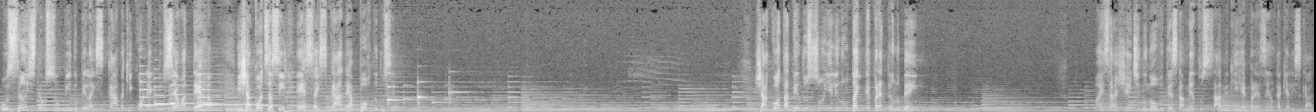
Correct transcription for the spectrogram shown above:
Os anjos estão subindo pela escada que conecta o céu à terra. E Jacó disse assim: Essa escada é a porta do céu. Jacó está tendo sonho, ele não está interpretando bem. Mas a gente no Novo Testamento sabe o que representa aquela escada.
